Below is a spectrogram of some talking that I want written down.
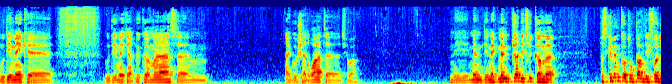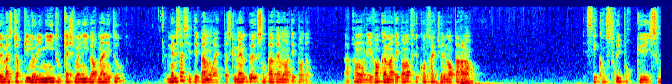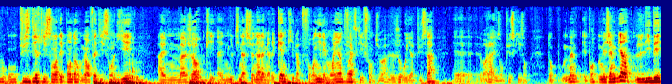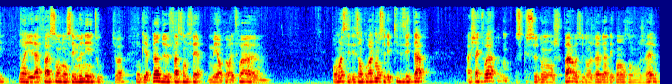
ou des mecs. euh, Ou des mecs un peu comme As, euh, à gauche, à droite, tu vois. Mais même des mecs, même tu vois des trucs comme. parce que même quand on parle des fois de Master P, No Limit ou Cash Money, Birdman et tout, même ça c'était pas mon rêve. Parce que même eux sont pas vraiment indépendants. Après on les vend comme indépendants parce que contractuellement parlant, c'est construit pour qu'on puisse dire qu'ils sont indépendants. Mais en fait ils sont liés à une major, qui, à une multinationale américaine qui leur fournit les moyens de faire Ouais. ce qu'ils font. Tu vois, le jour où il n'y a plus ça, euh, voilà, ils ont plus ce qu'ils ont. Donc même, et pour- mais j'aime bien l'idée Ouais. et la façon dont c'est mené et tout, tu vois. Ok. Il y a plein de façons de faire, mais encore une fois, euh, pour moi, c'est des encouragements, c'est des petites étapes. À chaque fois, ce, dont je parle, ce dont je rêve, l'indépendance dont je rêve,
